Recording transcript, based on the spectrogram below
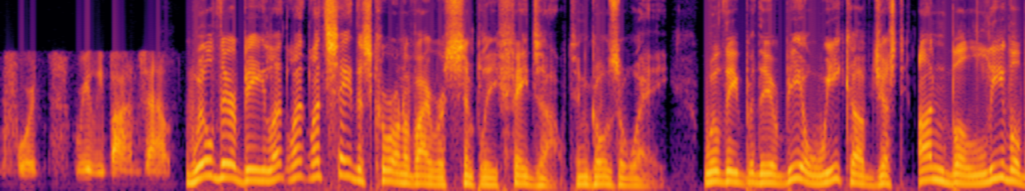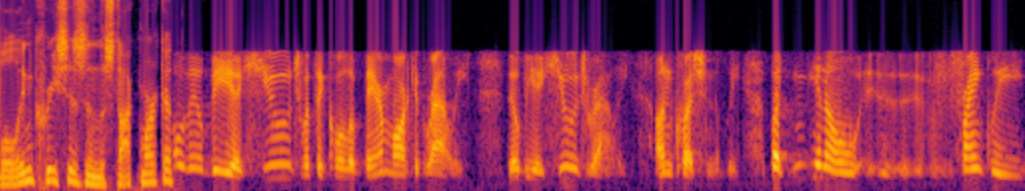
before it really bottoms out. Will there be? Let, let let's say this coronavirus simply fades out and goes away. Will there, there be a week of just unbelievable increases in the stock market? Oh, there'll be a huge, what they call a bear market rally. There'll be a huge rally, unquestionably. But you know, frankly,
